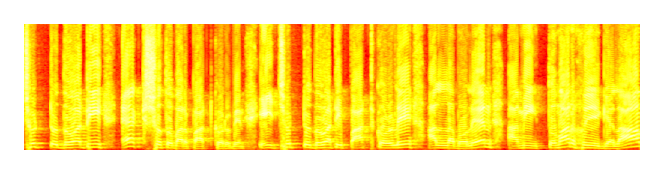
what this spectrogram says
ছোট্ট দোয়াটি একশতবার পাঠ করবেন। এই ছোট্ট দোয়াটি পাঠ করলে আল্লাহ বলেন, আমি তোমার হয়ে গেলাম,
